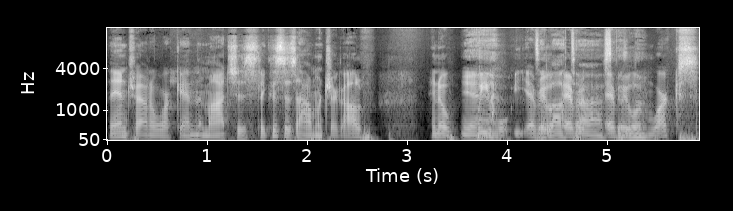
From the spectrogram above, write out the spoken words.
then trying to work in the matches. Like this is amateur golf. You know, Yeah, we it's a everyone lot to every, ask, everyone works.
